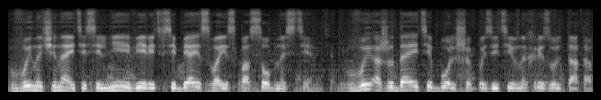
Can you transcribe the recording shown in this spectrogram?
Вы начинаете сильнее верить в себя и свои способности. Вы ожидаете больше позитивных результатов.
